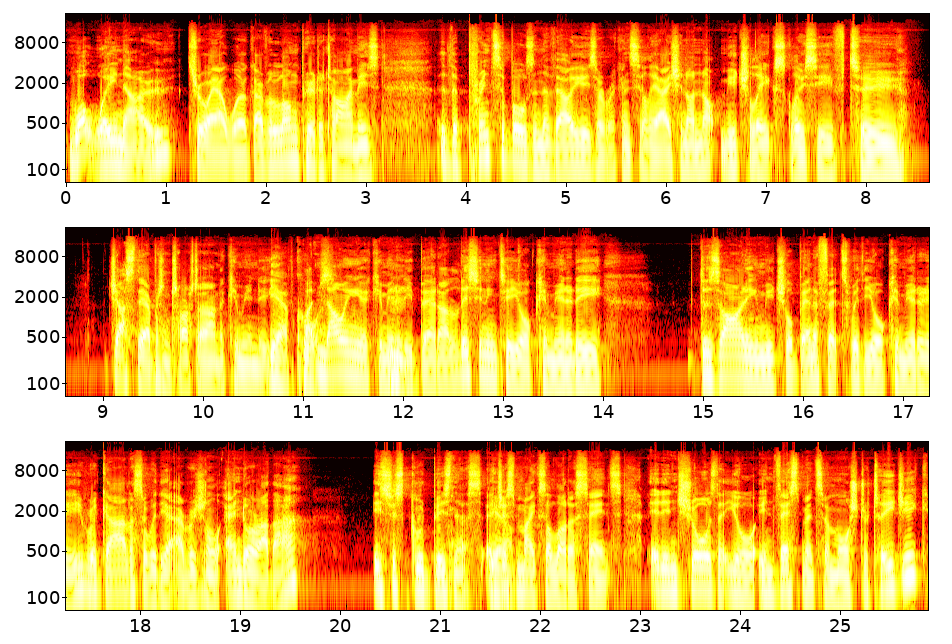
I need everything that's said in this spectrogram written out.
What we know through our work over a long period of time is the principles and the values of reconciliation are not mutually exclusive to just the Aboriginal and Torres Strait Islander community. Yeah, of course. Like knowing your community mm. better, listening to your community, designing mutual benefits with your community, regardless of whether you're Aboriginal and or other, is just good business. It Yeah. just makes a lot of sense. It ensures that your investments are more strategic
